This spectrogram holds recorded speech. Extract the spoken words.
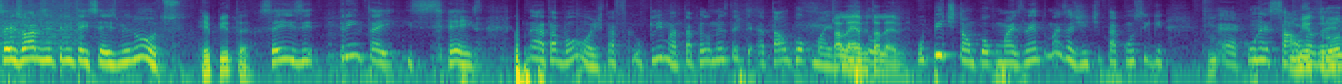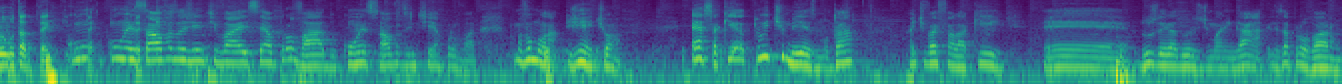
6 horas e 36 minutos. Repita. 6 e 36. Não, tá bom hoje. Tá, o clima tá pelo menos tá, um pouco mais tá lento. Tá leve, tá leve. O pitch tá um pouco mais lento, mas a gente tá conseguindo. É, com ressalvas. O metrônomo tá tec, com, tec, com ressalvas a gente vai ser aprovado. Com ressalvas a gente é aprovado. Mas vamos lá. Gente, ó. Essa aqui é a tweet mesmo, tá? A gente vai falar aqui é, dos vereadores de Maringá. Eles aprovaram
